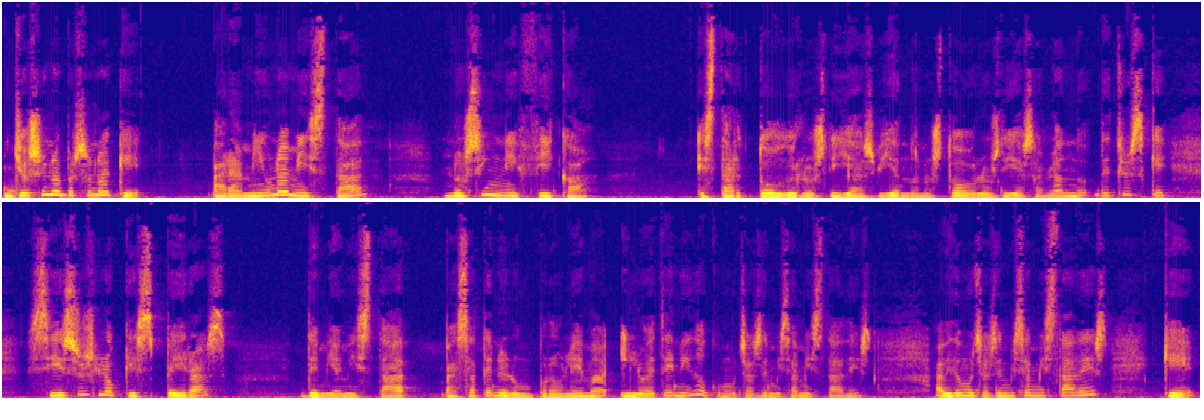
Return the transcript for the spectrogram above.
yo soy una persona que para mí una amistad no significa estar todos los días viéndonos, todos los días hablando. De hecho, es que si eso es lo que esperas de mi amistad, vas a tener un problema. Y lo he tenido con muchas de mis amistades. Ha habido muchas de mis amistades que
